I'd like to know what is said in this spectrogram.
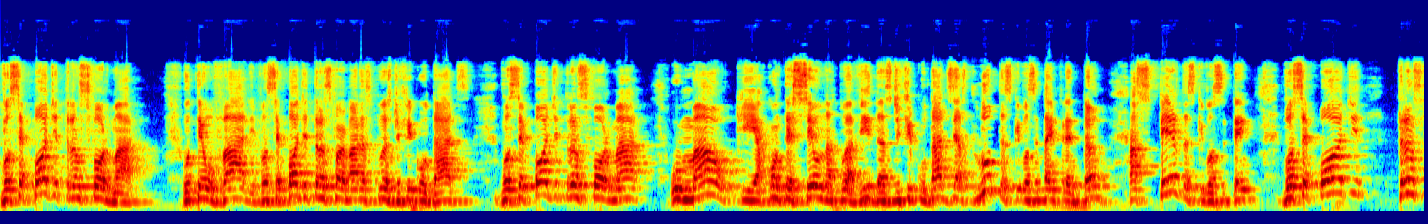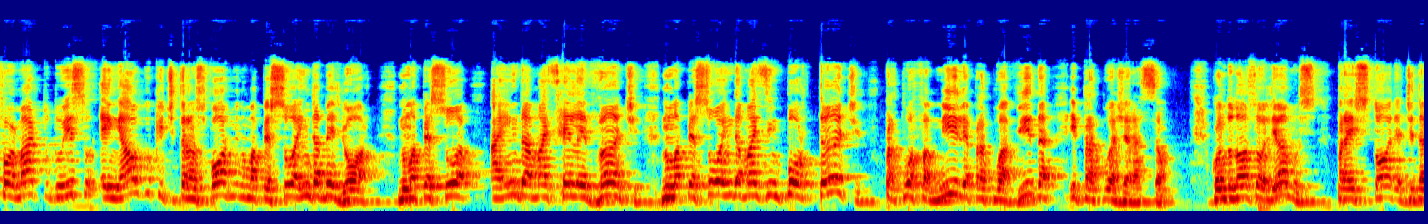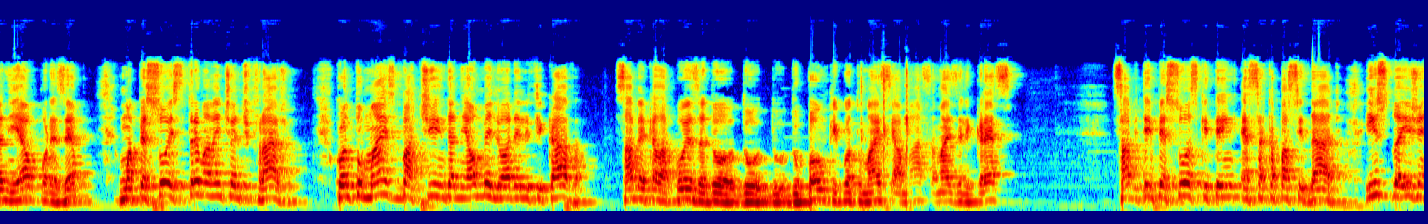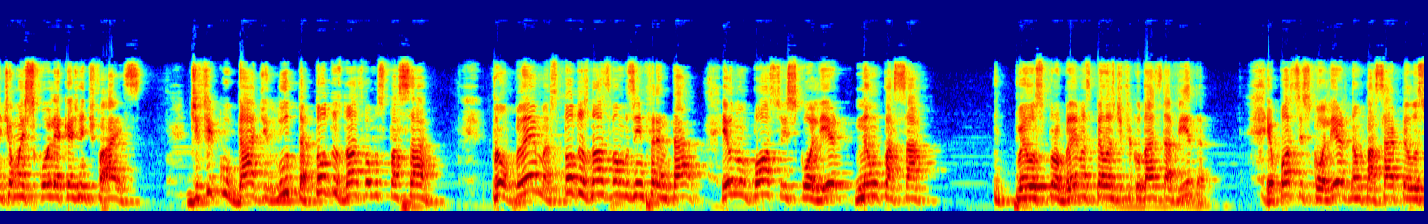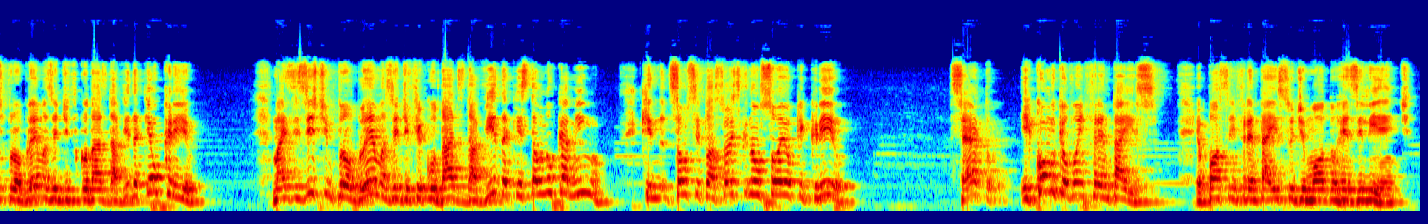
Você pode transformar o teu vale, você pode transformar as tuas dificuldades, você pode transformar o mal que aconteceu na tua vida, as dificuldades e as lutas que você está enfrentando, as perdas que você tem, você pode transformar tudo isso em algo que te transforme numa pessoa ainda melhor, numa pessoa ainda mais relevante, numa pessoa ainda mais importante para tua família, para tua vida e para tua geração. Quando nós olhamos para a história de Daniel, por exemplo, uma pessoa extremamente antifrágil, quanto mais batia em Daniel, melhor ele ficava. Sabe aquela coisa do, do, do, do pão que quanto mais se amassa, mais ele cresce? Sabe, tem pessoas que têm essa capacidade. Isso daí, gente, é uma escolha que a gente faz. Dificuldade, luta, todos nós vamos passar. Problemas, todos nós vamos enfrentar. Eu não posso escolher não passar pelos problemas, pelas dificuldades da vida. Eu posso escolher não passar pelos problemas e dificuldades da vida que eu crio. Mas existem problemas e dificuldades da vida que estão no caminho, que são situações que não sou eu que crio. Certo? E como que eu vou enfrentar isso? Eu posso enfrentar isso de modo resiliente.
